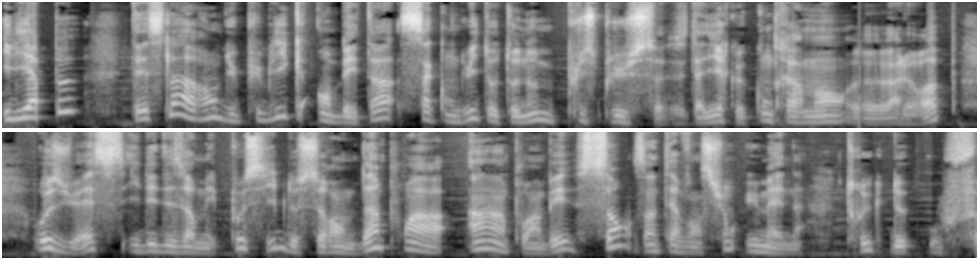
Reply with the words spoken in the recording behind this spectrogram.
Il y a peu, Tesla a rendu public en bêta sa conduite autonome plus plus, c'est-à-dire que contrairement euh, à l'Europe, aux US, il est désormais possible de se rendre d'un point A à un point B sans intervention humaine. Truc de ouf.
